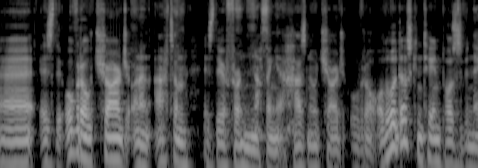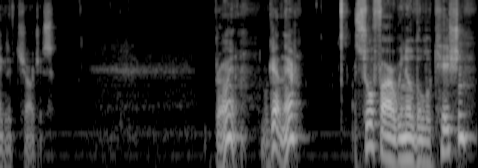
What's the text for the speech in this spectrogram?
Uh, is the overall charge on an atom is therefore nothing. It has no charge overall, although it does contain positive and negative charges. Brilliant. We're getting there. So far we know the location.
